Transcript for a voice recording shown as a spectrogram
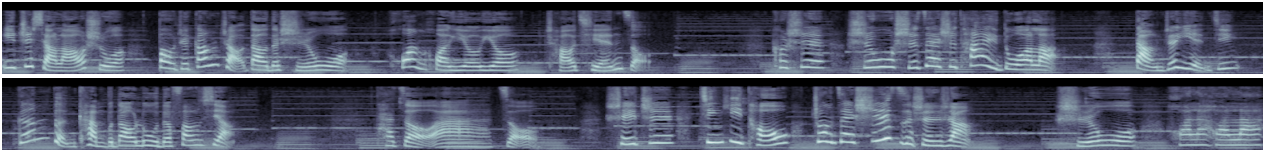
一只小老鼠抱着刚找到的食物，晃晃悠悠朝前走。可是食物实在是太多了。挡着眼睛，根本看不到路的方向。他走啊走，谁知竟一头撞在狮子身上，食物哗啦哗啦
